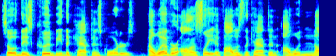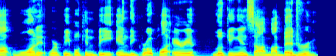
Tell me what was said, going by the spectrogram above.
so this could be the captain's quarters. However, honestly, if I was the captain, I would not want it where people can be in the grow plot area looking inside my bedroom.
